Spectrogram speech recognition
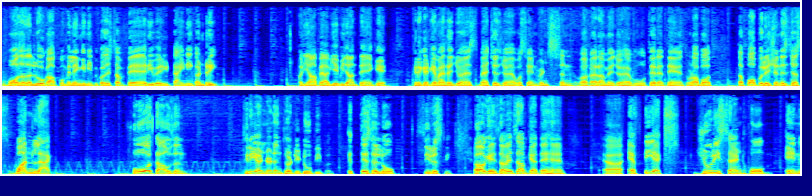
बहुत ज़्यादा लोग आपको मिलेंगे नहीं because it's a very very tiny country और यहाँ पे आप ये भी जानते हैं कि क्रिकेट के मैचेस जो है मैचेस जो है, वो सेंट विंसन वगैरह में जो है, वो होते रहते हैं थोड़ा बहुत. The population is just one lakh four thousand three hundred and thirty two people इतने से लोग सीरियसली ओके जावेद साहब कहते हैं F T X jury sent home in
